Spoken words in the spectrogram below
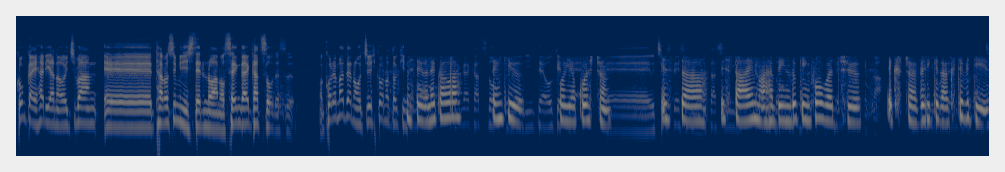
今回やはりあの一番、えー楽しみにしているのはあの船外活動です。まあこれまでの宇宙飛行の時にも Mr. Yonekawa, 船外活動をす thank る you for your question. えー Yes, uh, this time I have been looking forward to extravehicular activities.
